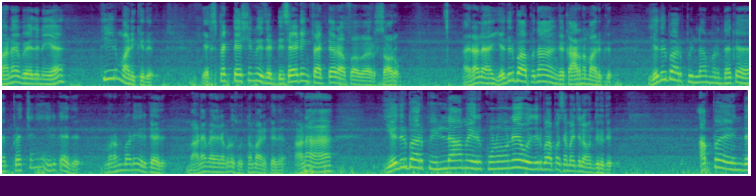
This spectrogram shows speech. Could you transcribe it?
மனவேதனையை தீர்மானிக்குது. Expectation is a deciding factor of our sorrow அதனால் எதிர்பார்ப்பு தான் இங்கே காரணமாக இருக்குது எதிர்பார்ப்பு இல்லாமல் இருந்தாக்க பிரச்சனையே இருக்காது. முரண்பாடே இருக்காது. மனவேதனை கூட சுத்தமாக இருக்குது. ஆனால் எதிர்பார்ப்பு இல்லாமல் இருக்கணும்னு ஒரு எதிர்பார்ப்பு சமயத்தில் வந்துடுது அப்போ இந்த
